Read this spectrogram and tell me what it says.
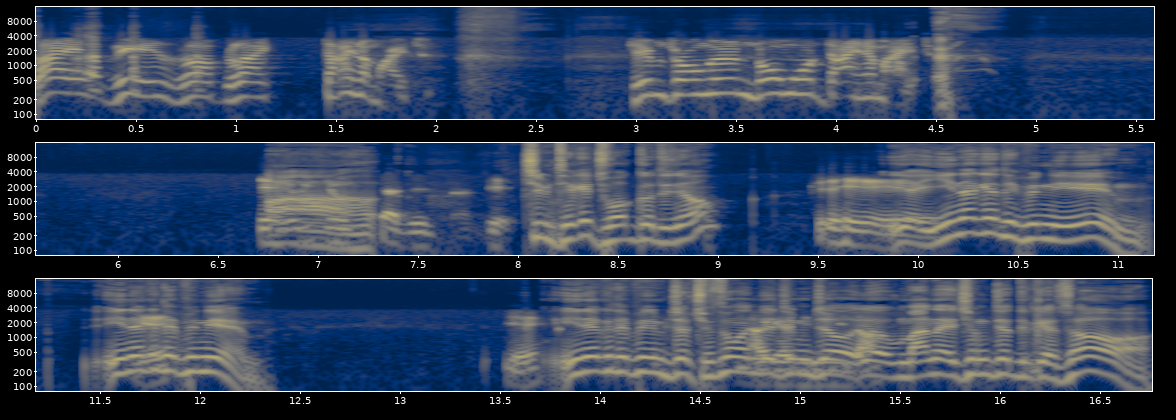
Light this up like dynamite. Jong-un, no more dynamite. 예, 아. 여기까지. 예. 지금 되게 좋았거든요. 예, 예. 예, 이낙연 대표님. 이낙연 예. 대표님. 예. 이낙연 대표님, 저 죄송한데 지금 저 많은 애청자들께서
